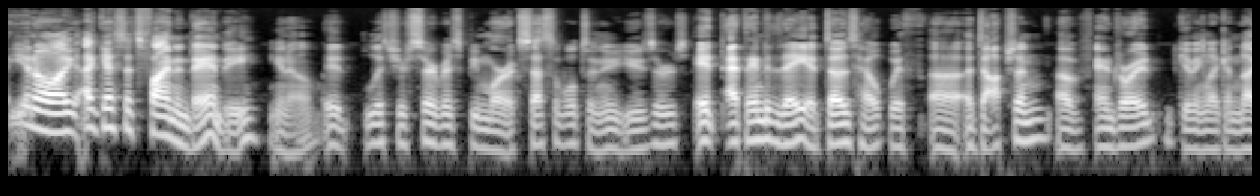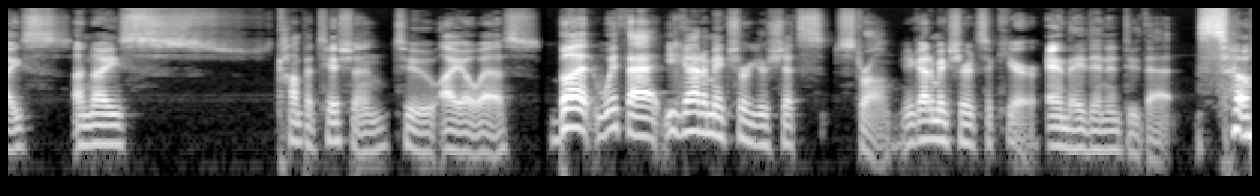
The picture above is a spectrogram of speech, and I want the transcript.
you know, I, I, guess it's fine and dandy. You know, it lets your service be more accessible to new users. It, at the end of the day, it does help with uh, adoption of Android, giving like a nice, a nice competition to iOS. But with that, you gotta make sure your shit's strong. You gotta make sure it's secure. And they didn't do that. So,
